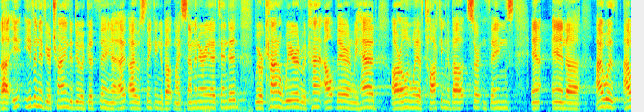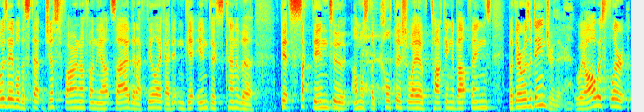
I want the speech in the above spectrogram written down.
Uh, e- even if you're trying to do a good thing, I, I was thinking about my seminary I attended. We were kind of weird, we were kind of out there, and we had our own way of talking about certain things. And, and uh, I, was, I was able to step just far enough on the outside that I feel like I didn't get into kind of the get sucked into almost the cultish way of talking about things, but there was a danger there. We always flirt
